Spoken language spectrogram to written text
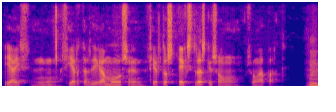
y hay mm, ciertas, digamos, eh, ciertos extras que son, son aparte. Ver,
